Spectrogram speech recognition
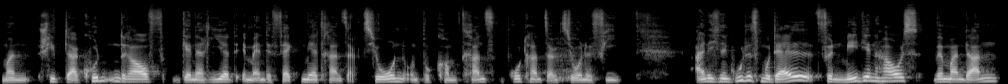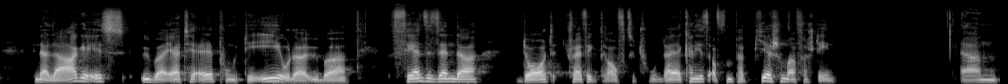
Man schiebt da Kunden drauf, generiert im Endeffekt mehr Transaktionen und bekommt trans pro Transaktion eine Fee. Eigentlich ein gutes Modell für ein Medienhaus, wenn man dann in der Lage ist, über rtl.de oder über Fernsehsender dort Traffic drauf zu tun. Daher kann ich es auf dem Papier schon mal verstehen. Ähm,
